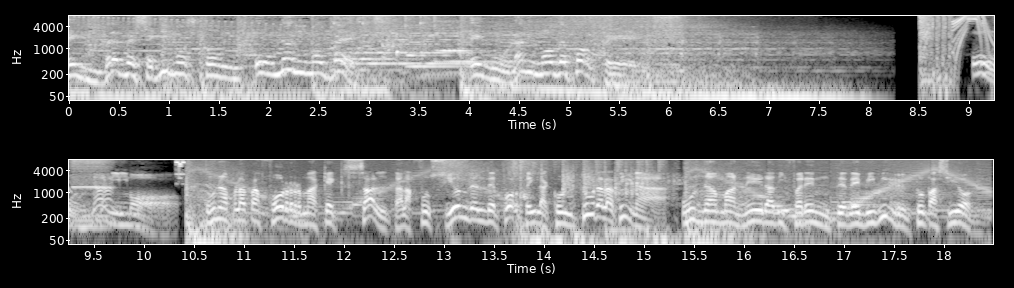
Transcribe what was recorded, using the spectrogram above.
En breve seguimos con Unánimo Bet en Unánimo Deportes. Unánimo, una plataforma que exalta la fusión del deporte y la cultura latina, una manera diferente de vivir tu pasión.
